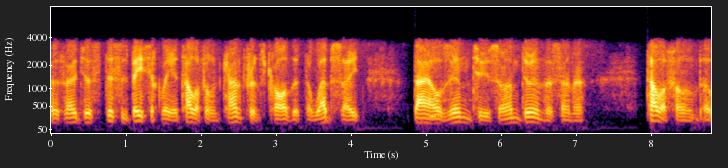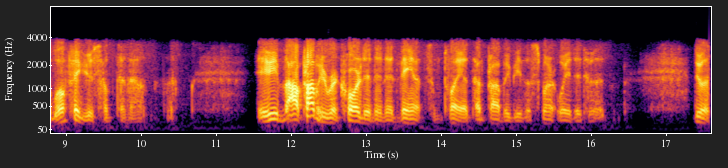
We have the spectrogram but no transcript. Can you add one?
because I just this is basically a telephone conference call that the website dials into. So I'm doing this on a telephone, but we'll figure something out. I'll probably record it in advance and play it. That'd probably be the smart way to do it. Do a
